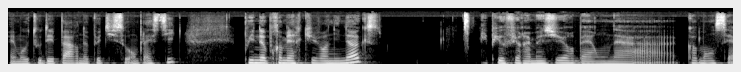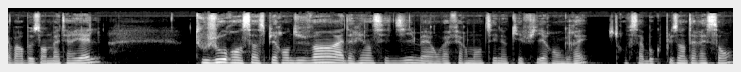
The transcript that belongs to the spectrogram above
même au tout départ nos petits seaux en plastique, puis nos premières cuves en inox. Et puis, au fur et à mesure, ben, on a commencé à avoir besoin de matériel. Toujours en s'inspirant du vin, Adrien s'est dit, mais on va fermenter nos kéfirs en grès. Je trouve ça beaucoup plus intéressant.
